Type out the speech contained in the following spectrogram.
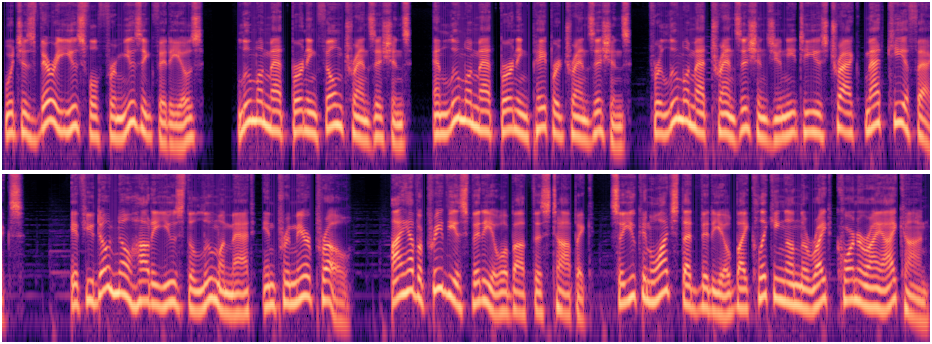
which is very useful for music videos, Luma Matte burning film transitions, and Luma Matte burning paper transitions. For Luma Matte transitions you need to use track matte key effects. If you don't know how to use the Luma Matte in Premiere Pro, I have a previous video about this topic, so you can watch that video by clicking on the right corner eye icon,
